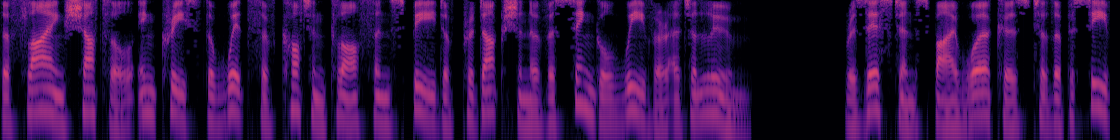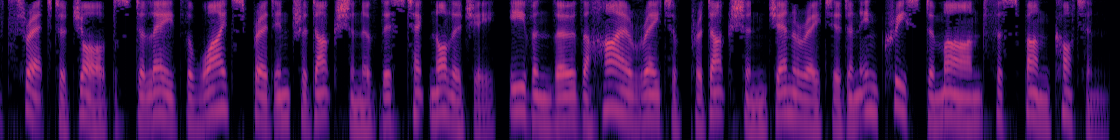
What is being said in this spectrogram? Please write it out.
The flying shuttle increased the width of cotton cloth and speed of production of a single weaver at a loom. Resistance by workers to the perceived threat to jobs delayed the widespread introduction of this technology, even though the higher rate of production generated an increased demand for spun cotton.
